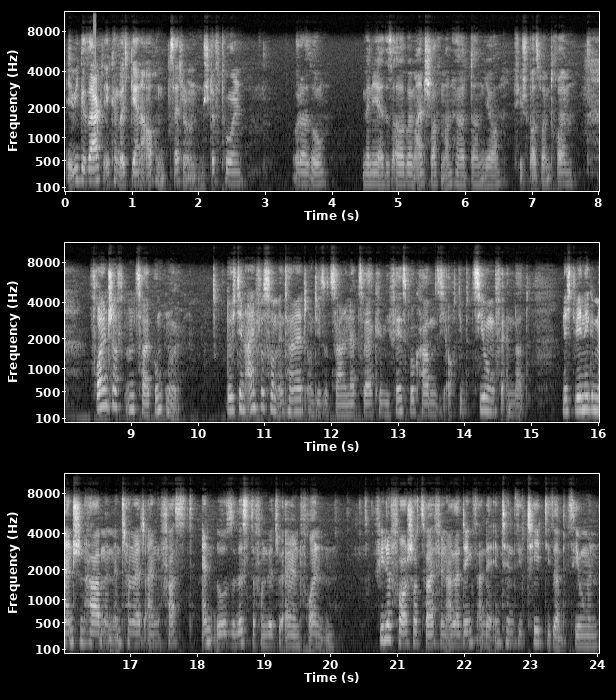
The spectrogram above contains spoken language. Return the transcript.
Wie gesagt, ihr könnt euch gerne auch einen Zettel und einen Stift holen. Oder so. Wenn ihr das aber beim Einschlafen anhört, dann ja, viel Spaß beim Träumen. Freundschaften 2.0. Durch den Einfluss vom Internet und die sozialen Netzwerke wie Facebook haben sich auch die Beziehungen verändert. Nicht wenige Menschen haben im Internet eine fast endlose Liste von virtuellen Freunden. Viele Forscher zweifeln allerdings an der Intensität dieser Beziehungen.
